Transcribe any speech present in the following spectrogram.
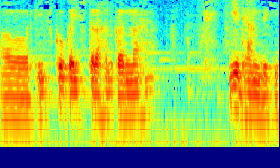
और इसको किस तरह हल करना है। ये ध्यान देखिए,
